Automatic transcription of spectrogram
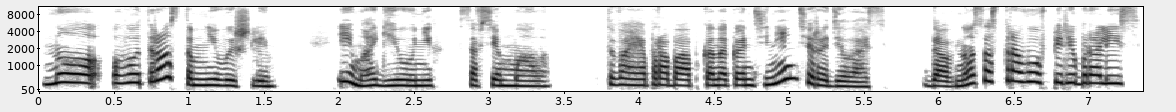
но вот ростом не вышли. И магии у них совсем мало. Твоя прабабка на континенте родилась? Давно с островов перебрались?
